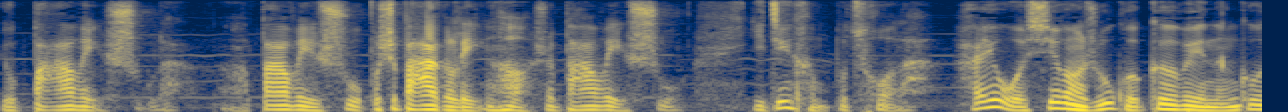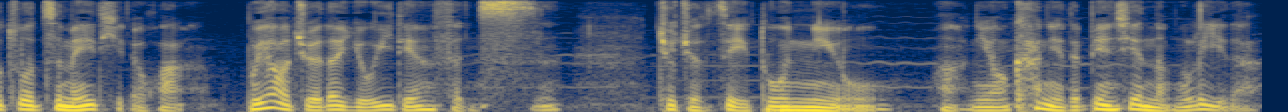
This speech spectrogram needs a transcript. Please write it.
有八位数了啊！八位数不是八个零哈，是八位数，已经很不错了。还有，我希望如果各位能够做自媒体的话，不要觉得有一点粉丝就觉得自己多牛啊！你要看你的变现能力的。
